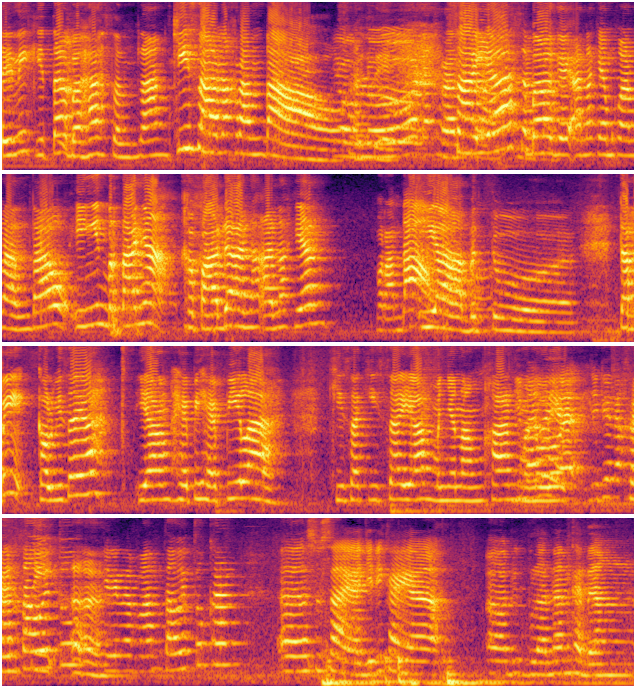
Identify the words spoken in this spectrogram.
Hari ini kita bahas tentang kisah anak rantau. Ya Allah, Asik. anak rantau. Saya sebagai anak yang bukan rantau ingin bertanya kepada anak-anak yang Merantau. Iya betul. Tapi kalau bisa ya yang happy happy lah. Kisah-kisah yang menyenangkan Gimana menurut ya? Jadi anak versi- rantau itu, Heeh. jadi anak rantau itu kan eh, susah ya. Jadi kayak eh, duit bulanan kadang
